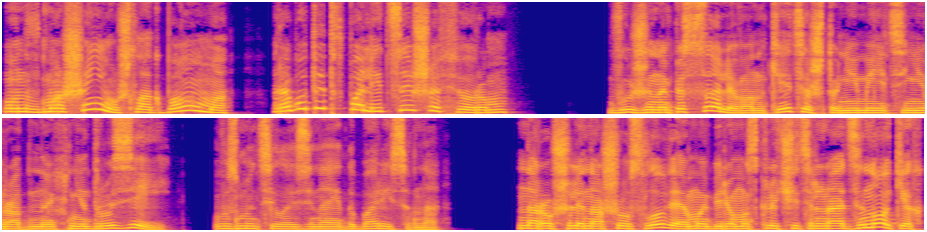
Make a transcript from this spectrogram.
«Он в машине у шлагбаума, работает в полиции шофером». «Вы же написали в анкете, что не имеете ни родных, ни друзей», — возмутилась Зинаида Борисовна. «Нарушили наши условия, мы берем исключительно одиноких,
